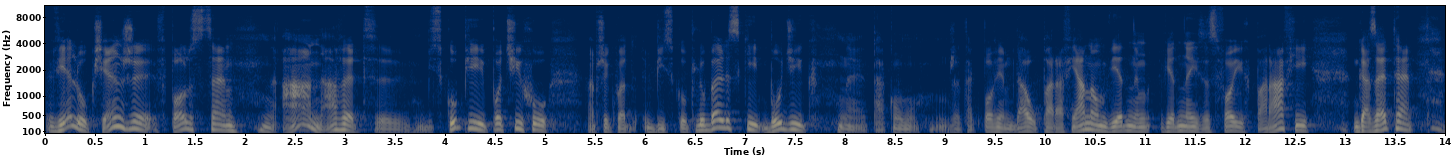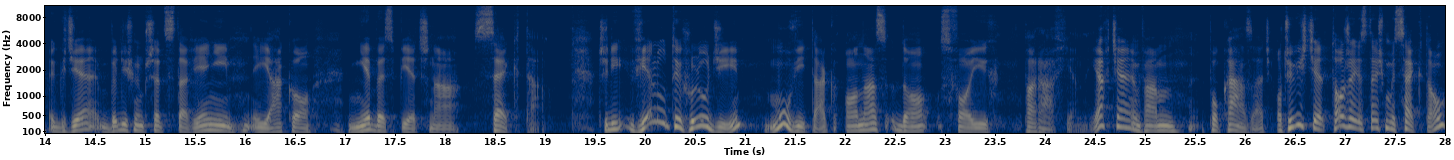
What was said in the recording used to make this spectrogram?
Wielu księży w Polsce, a nawet y, biskupi po cichu, na przykład biskup lubelski, Budzik, y, taką, że tak powiem, dał parafianom w, jednym, w jednej ze swoich parafii gazetę, gdzie byliśmy przedstawieni jako niebezpieczna sekta. Czyli wielu tych ludzi mówi tak o nas do swoich parafian. Ja chciałem Wam pokazać, oczywiście to, że jesteśmy sektą,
